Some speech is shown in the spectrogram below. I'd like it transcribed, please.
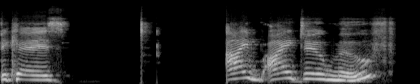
because I I do move.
